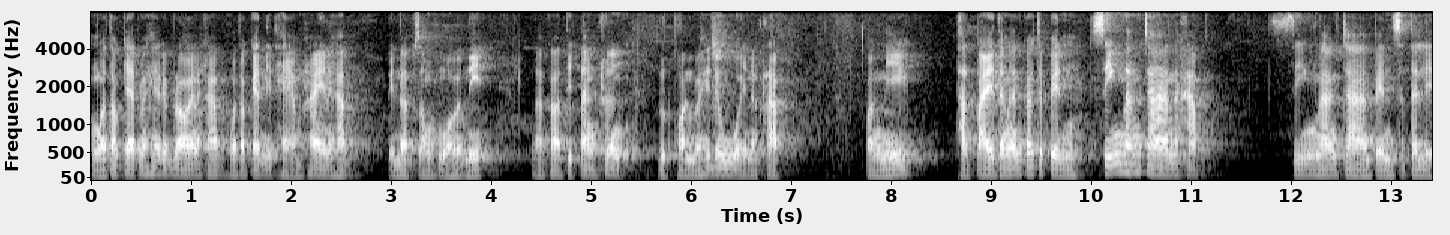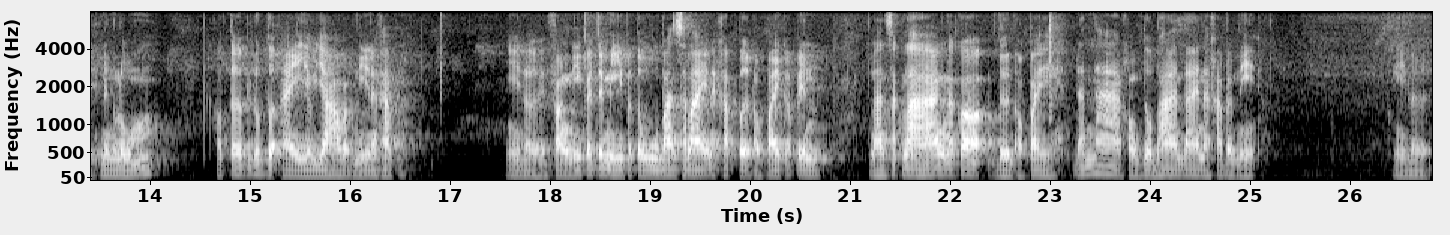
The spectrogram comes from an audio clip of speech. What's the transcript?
หัวเตาแก๊สไว้ให้เรียบร้อยนะครับหัวเตาแก๊สนี่แถมให้นะครับ เป็นแบบ 2 หัวแบบนี้ แล้วก็ติดตั้งเครื่องดูดควันไว้ให้ด้วยนะครับ ฝั่งนี้ ถัดไปตรงนั้นก็จะเป็นซิงค์ล้างจานนะครับ ซิงค์ล้างจานเป็นสแตนเลสหนึ่งหลุมเคาน์เตอร์เป็นรูปตัวไอยาวๆแบบนี้นะครับนี่เลยฝั่งนี้ก็จะมีประตูบานสไลด์นะครับ เปิดออกไปก็เป็นลานซักล้าง แล้วก็เดินออกไปด้านหน้าของตัวบ้านได้นะครับแบบนี้นี่เลย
